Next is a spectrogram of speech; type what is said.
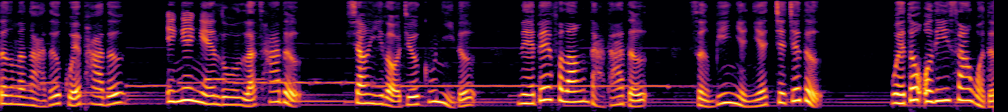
蹲辣外头掼派头，一眼眼路辣差头。香烟老酒过年头，南北发廊大大头，顺便日日接接头。回到屋里耍滑头，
